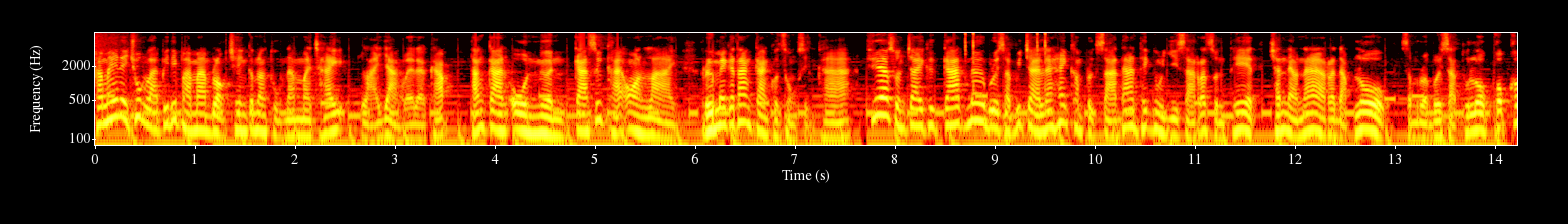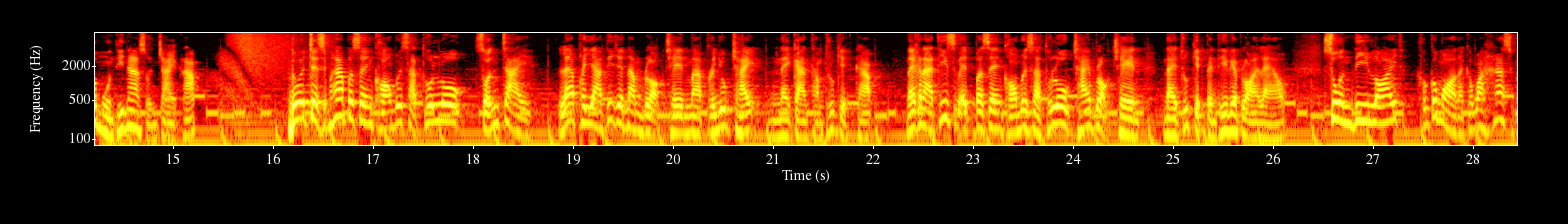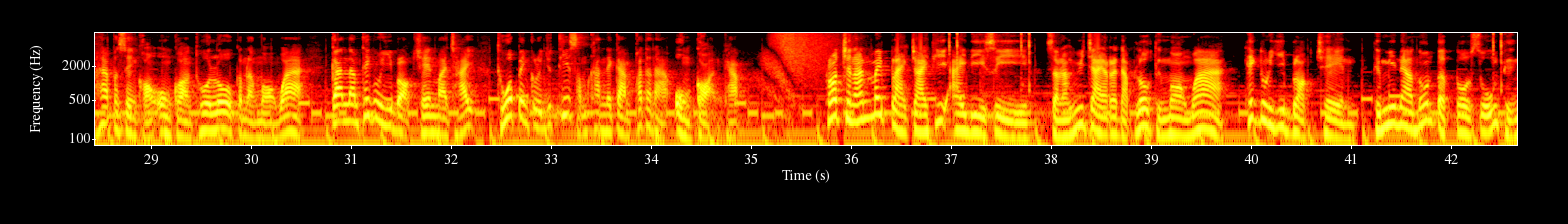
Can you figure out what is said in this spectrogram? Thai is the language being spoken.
ทำให้ในช่วงหลายปีที่ผ่านมาบล็อกเชนกำลังถูกนำมาใช้หลายอย่างเลยแหละครับ ทั้งการโอนเงิน การซื้อขายออนไลน์ หรือแม้กระทั่งการขนส่งสินค้า ที่น่าสนใจคือการ์ดเนอร์บริษัทวิจัยและให้คำปรึกษาด้านเทคโนโลยีสารสนเทศ ชั้นแนวหน้าระดับโลกสำรวจบริษัททั่วโลกพบข้อมูลที่น่าสนใจครับ โดย 75%ของบริษัททั่วโลกสนใจ และพยายามที่จะนำบล็อกเชนมาประยุกต์ใช้ในการทำธุรกิจครับ ในขณะที่ 11%ของบริษัททั่วโลกใช้บล็อกเชนในธุรกิจเป็นที่เรียบร้อยแล้ว ส่วน Deloitte เขาก็มองนะครับว่า 55%ขององค์กรทั่วโลกกำลังมองว่า การนำเทคโนโลยีบล็อกเชนมาใช้ ถือว่าเป็นกลยุทธ์ที่สำคัญในการพัฒนาองค์กรครับ เพราะฉะนั้นไม่แปลกใจที่ IDC สำนักวิจัยระดับโลกถึงมองว่า เทคโนโลยีบล็อกเชนถึงมีแนวโน้มเติบโตสูงถึง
